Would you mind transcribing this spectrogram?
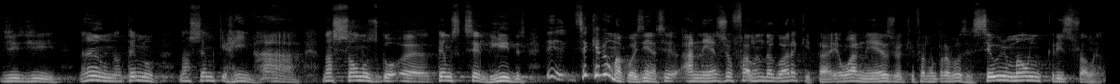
de, de não, nós temos, nós temos que reinar, nós somos, é, temos que ser líderes. Você quer ver uma coisinha? Anésio falando agora aqui, tá? É o Anésio aqui falando para você, seu irmão em Cristo falando.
